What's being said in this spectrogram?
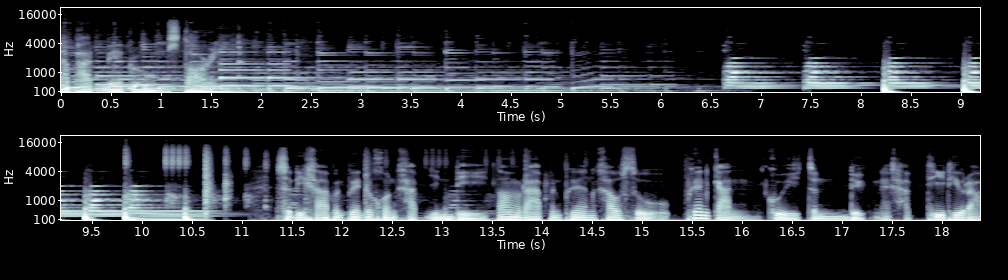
นภัทรเบดรูมสตอรี่สวัสดีครับเพื่อนๆทุกคนครับ ยินดีต้อนรับเพื่อนๆเข้าสู่เพื่อนกันคุยจนดึกนะครับ ที่ที่เรา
